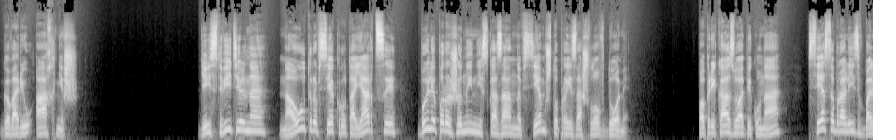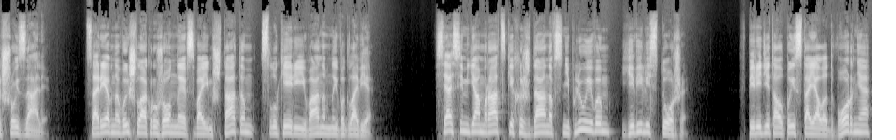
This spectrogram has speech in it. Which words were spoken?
говорю, ахнешь». Действительно, Наутро все крутоярцы были поражены несказанно всем, что произошло в доме. По приказу опекуна все собрались в большой зале. Царевна вышла окруженная в своим штатом с Лукерией Ивановной во главе. Вся семья Мрацких и Жданов с Неплюевым явились тоже. Впереди толпы стояла дворня,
